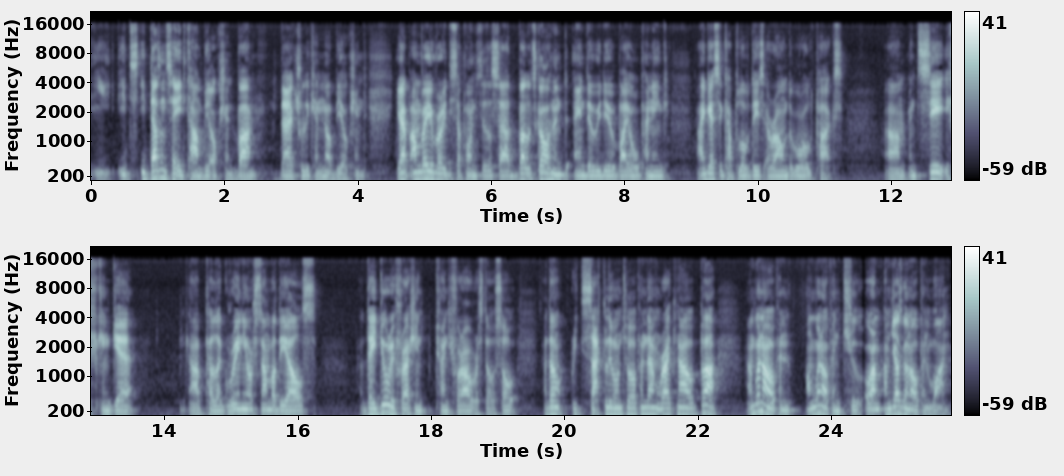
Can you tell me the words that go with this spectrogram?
it it doesn't say it can't be auctioned, but they actually cannot be auctioned. Yep, I'm very very disappointed as I said. But let's go ahead and end the video by opening, I guess, a couple of these around the world packs, um, and see if you can get uh, Pellegrini or somebody else. They do refresh in 24 hours though, so I don't exactly want to open them right now, but I'm gonna open I'm gonna open two, or I'm, I'm just gonna open one.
